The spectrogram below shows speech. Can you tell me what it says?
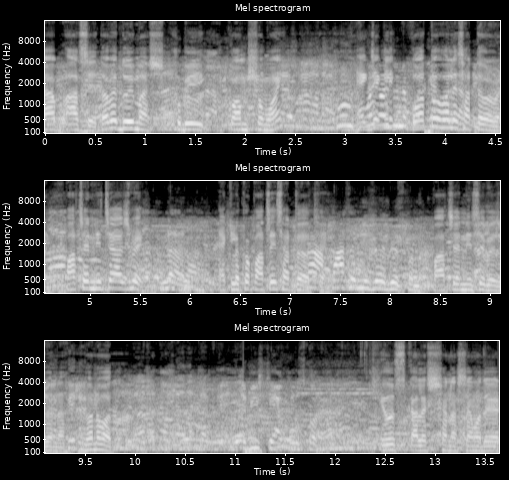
গাব আছে। তবে দুই মাস খুবই কম সময়। এক্স্যাক্টলি কত হলে ছাড়তে পারবেন? পাঁচের নিচে আসবে? এক লক্ষ পাঁচেই ছাড়তে না যাচ্ছেন পাঁচের নিচে বেচবে না। ধন্যবাদ। হিউজ কালেকশন আছে আমাদের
